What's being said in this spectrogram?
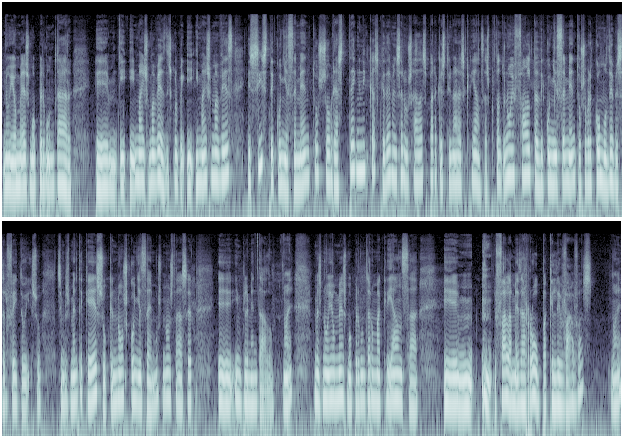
Non é o mesmo perguntar Eh, e, e máis unha vez, disculpe, e, e máis unha vez existe coñecemento sobre as técnicas que deben ser usadas para questionar as crianzas. Portanto, non é falta de coñecemento sobre como debe ser feito iso, simplesmente que eso que nós coñecemos non está a ser eh, implementado, non é? Mas non é o mesmo perguntar a unha crianza eh, fálame da roupa que levavas, non é?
